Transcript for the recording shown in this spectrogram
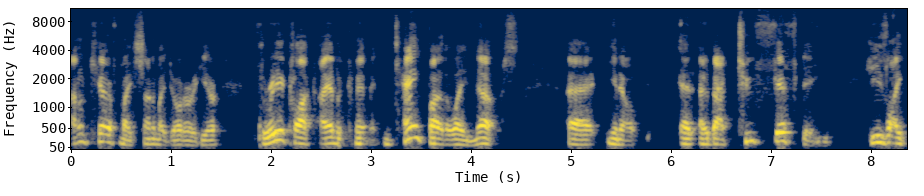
I don't care if my son and my daughter are here three o'clock, I have a commitment. And Tank, by the way, knows. Uh, you know, at, at, about two fifty, he's like,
